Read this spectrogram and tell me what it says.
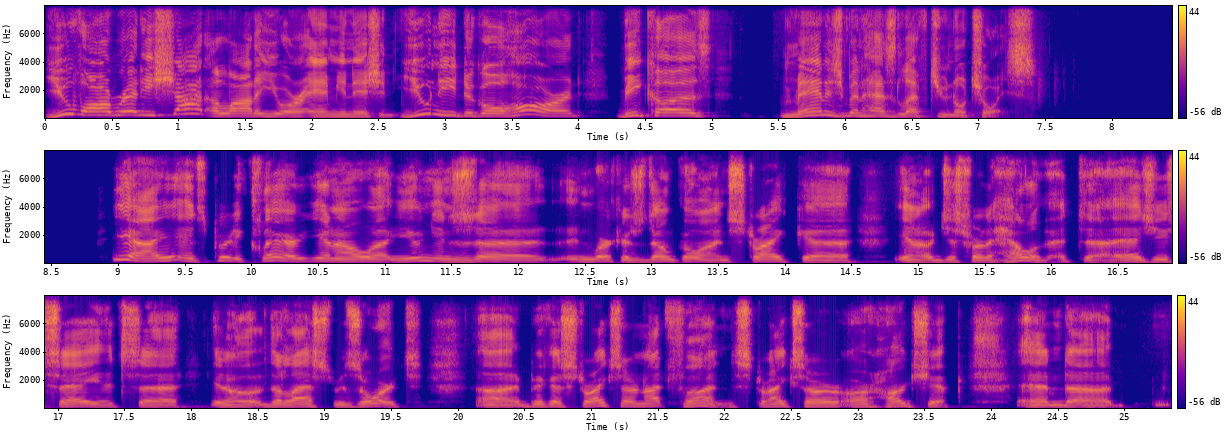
you've already shot a lot of your ammunition. You need to go hard because management has left you no choice. Yeah, it's pretty clear. You know, uh, unions uh, and workers don't go on strike, uh, you know, just for the hell of it. Uh, as you say, it's, uh, you know, the last resort uh, because strikes are not fun. Strikes are, are hardship. And,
